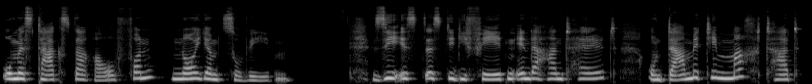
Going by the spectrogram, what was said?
um es tags darauf von neuem zu weben. Sie ist es, die die Fäden in der Hand hält und damit die Macht hat,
